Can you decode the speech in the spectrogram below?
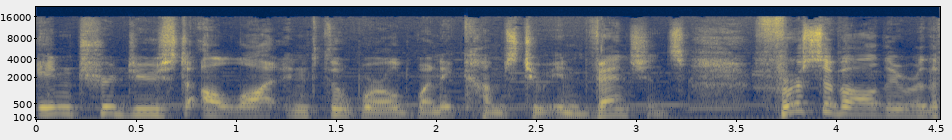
introduced a lot into the world when it comes to inventions. First of all, they were the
